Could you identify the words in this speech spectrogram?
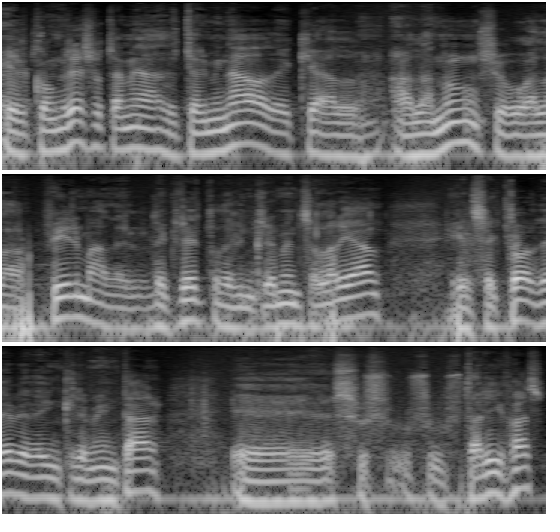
el Congreso también ha determinado de que al, anuncio o a la firma del decreto del incremento salarial, el sector debe de incrementar eh, sus, tarifas.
